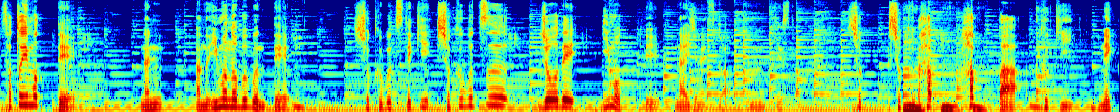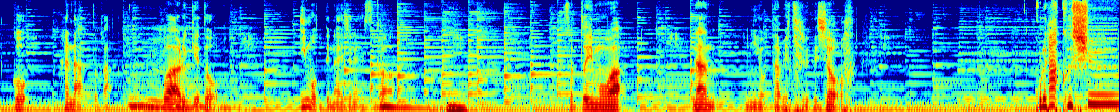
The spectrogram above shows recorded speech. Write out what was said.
里芋って何あの芋の部分って植物的植物上で芋ってないじゃないですか。なんていうんですか。植植うん。葉うん。葉っぱ茎根っこ花とかはあるけど芋ってないじゃないですか、うん。里芋は何を食べてるでしょあこれ復習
